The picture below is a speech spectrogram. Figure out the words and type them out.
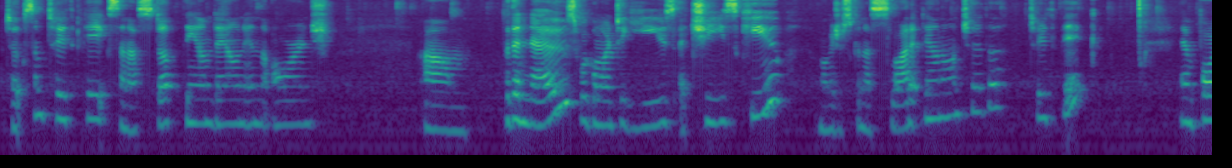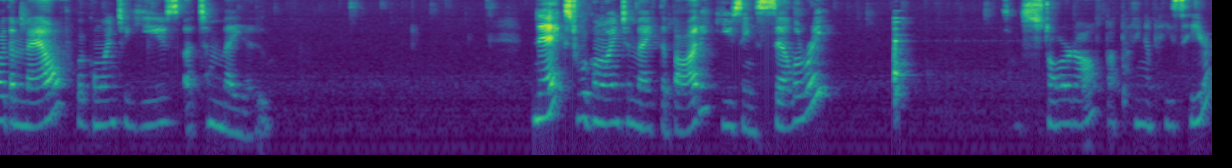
I took some toothpicks and I stuck them down in the orange. Um, for the nose, we're going to use a cheese cube. We're just going to slide it down onto the toothpick. And for the mouth, we're going to use a tomato. Next, we're going to make the body using celery. So I'll start off by putting a piece here.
